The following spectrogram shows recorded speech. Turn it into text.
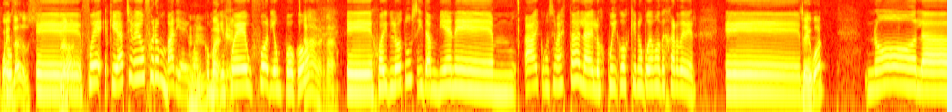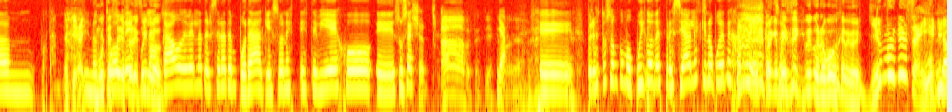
White Lotus, eh, ¿no? Fue, es que HBO fueron varias igual, como bueno, que, que- fue Euforia un poco. Ah, verdad. Eh, White Lotus y también, eh, ay, ¿cómo se llama esta? La de los cuicos que no podemos dejar de ver. Eh, Say what? No, la. mm, Puta Es que hay no te muchas puedo series creer sobre si la cuicos. acabo de ver la tercera temporada, que son est- este viejo eh, Succession. Ah, perfecto. Ya. Ya. Eh, pero estos son como cuicos despreciables que no puedes dejar de ver. Porque pensé que Cuico no puedo dejar de ver Gilmore Girls. No,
